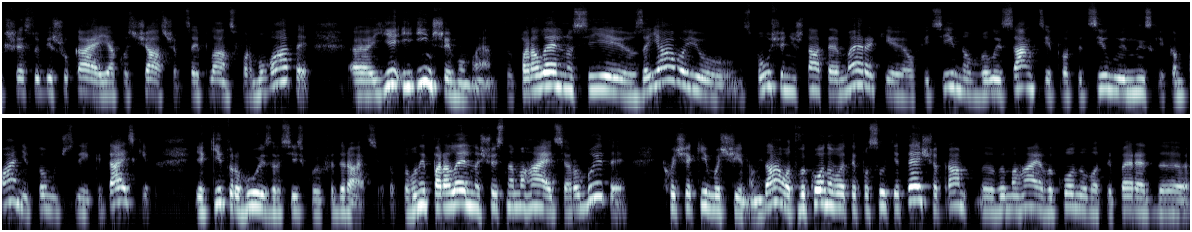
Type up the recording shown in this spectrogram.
ще собі шукає якось час, щоб цей план сформувати. Е, є і інший момент. Паралельно з цією заявою, Сполучені Штати Америки офіційно ввели санкції проти цілої низки компаній, в тому числі і китайських, які торгують з Російською Федерацією. Тобто вони паралельно щось намагаються робити, хоч якимось чином, да, от виконувати по суті те, що Трамп е, вимагає виконувати перед е,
